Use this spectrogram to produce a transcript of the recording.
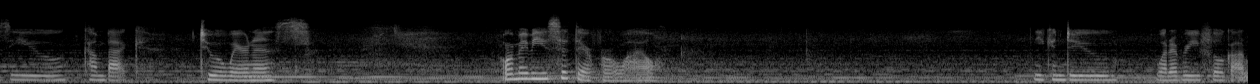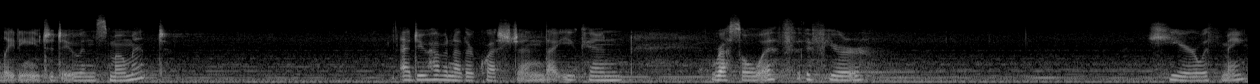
As you come back to awareness, or maybe you sit there for a while, you can do whatever you feel God leading you to do in this moment. I do have another question that you can wrestle with if you're here with me.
